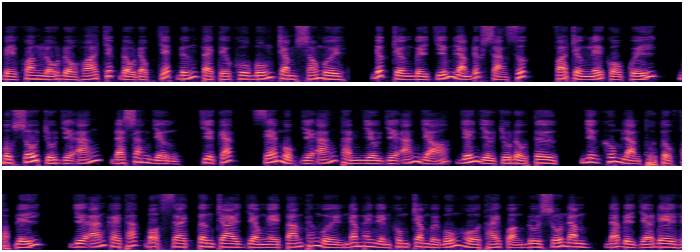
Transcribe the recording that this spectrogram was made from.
bị khoan lỗ đồ hóa chất đầu độc chết đứng tại tiểu khu 460, đất rừng bị chiếm làm đất sản xuất, phá rừng lấy cổ quý, một số chủ dự án đã sang dựng, chia cắt, xé một dự án thành nhiều dự án nhỏ với nhiều chủ đầu tư, nhưng không làm thủ tục pháp lý. Dự án khai thác bauxite Tân Trai vào ngày 8 tháng 10 năm 2014 hồ thải quặng đuôi số 5 đã bị dỡ đê,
